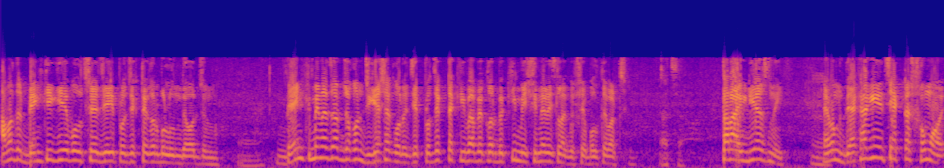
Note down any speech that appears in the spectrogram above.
আমাদের ব্যাংকে গিয়ে বলছে যে এই প্রজেক্টটা করব লোন দেওয়ার জন্য। ব্যাংক ম্যানেজার যখন জিজ্ঞাসা করে যে প্রজেক্টটা কীভাবে করবে কি মেশিনারিজ লাগবে সে বলতে পারছে। আচ্ছা। তার আইডিয়াস নেই। এবং দেখা গিয়েছে একটা সময়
